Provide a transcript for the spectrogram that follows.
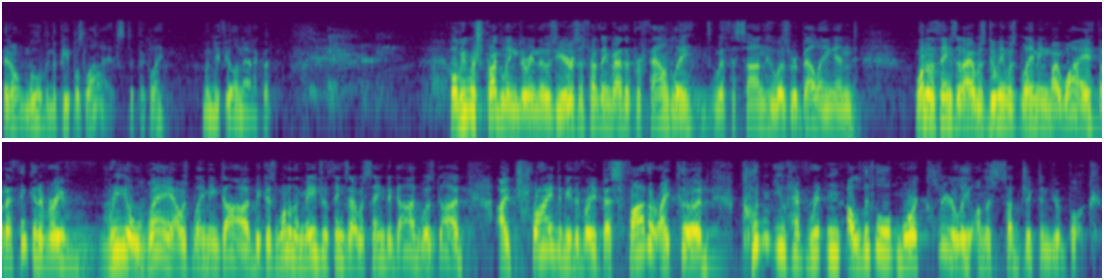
They don't move into people's lives, typically, when you feel inadequate. Well, we were struggling during those years, and struggling rather profoundly with a son who was rebelling, and one of the things that I was doing was blaming my wife, but I think in a very real way I was blaming God because one of the major things I was saying to God was, God, I tried to be the very best father I could. Couldn't you have written a little more clearly on the subject in your book?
